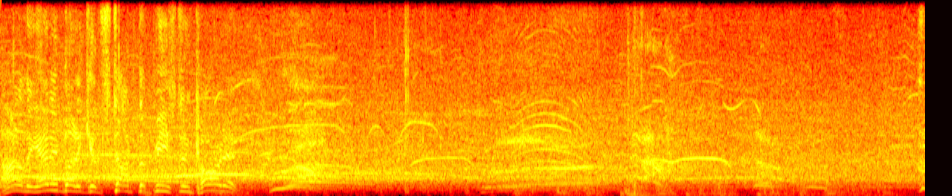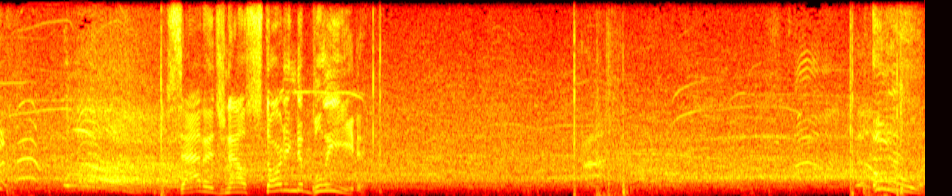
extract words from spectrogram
I don't think anybody can stop the beast incarnate. Savage now starting to bleed. Ooh,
